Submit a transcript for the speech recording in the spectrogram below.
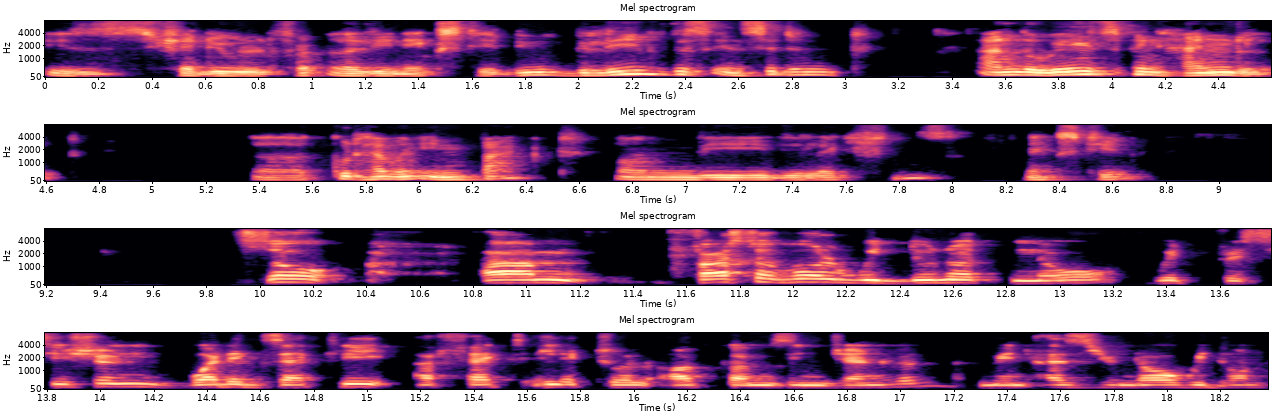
is scheduled for early next year? Do you believe this incident and the way it's been handled uh, could have an impact on the, the elections next year? So, um, First of all, we do not know with precision what exactly affect electoral outcomes in general. I mean, as you know, we don't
